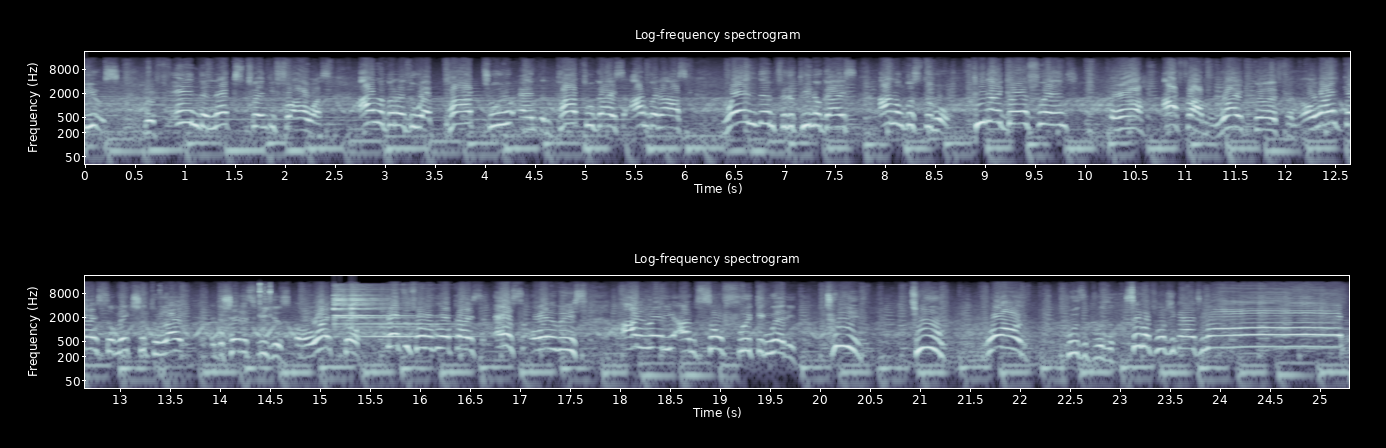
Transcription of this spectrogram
views within the next 24 hours, I'm gonna do a part 2 and in part 2 guys, I'm gonna ask random Filipino guys, anong gusto mo? Pinay girlfriend or Afam white girlfriend? Alright guys, so make sure to like and to share these videos. Alright, so that's for the vlog guys. As always, you ready? I'm so freaking ready. Three, 2, 1 포즈 포즈 실컷 포즈 가지마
